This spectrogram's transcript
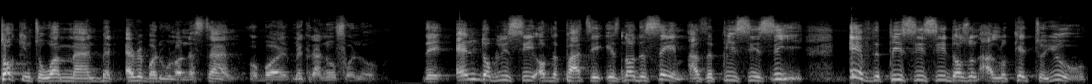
talking to one man, but everybody will understand. Oh boy, make it a no follow. The NWC of the party is not the same as the PCC. If the PCC doesn't allocate to you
